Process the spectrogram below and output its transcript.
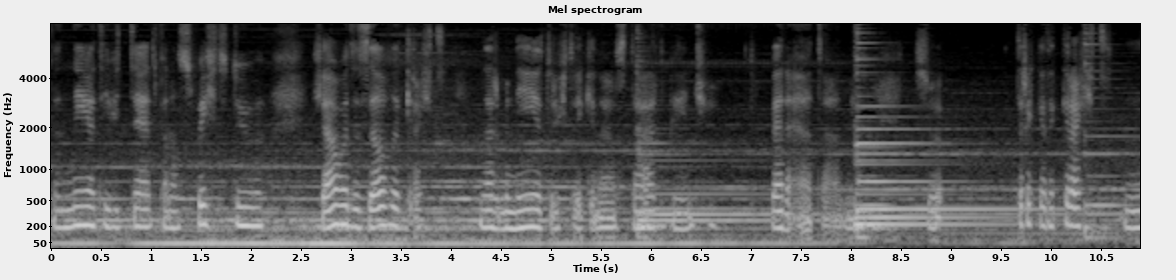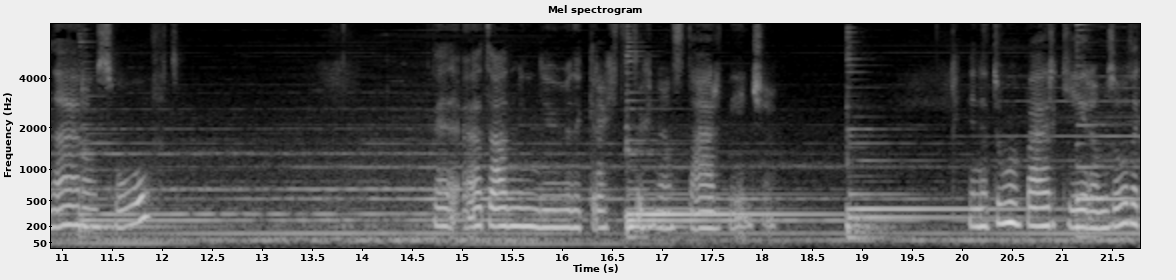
de negativiteit van ons weg te duwen, gaan we dezelfde kracht naar beneden terugtrekken, naar ons staartbeentje bij de uitademing. Dus we trekken de kracht naar ons hoofd. Bij de uitademing duwen we de kracht terug naar ons staartbeentje. En dat doen we een paar keer om zo de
